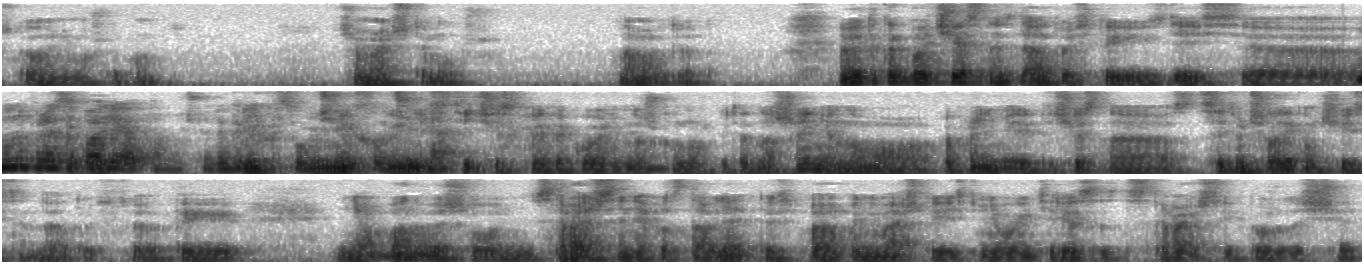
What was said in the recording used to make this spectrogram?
что не можешь выполнить. Чем раньше, тем лучше, на мой взгляд. Ну, это как бы честность, да, то есть ты здесь... Э, ну, например, заболел там, что-то грипп случился у тебя. Механистическое такое немножко, может быть, отношение, но, по крайней мере, ты честно с этим человеком честен, да, то есть э, ты не обманываешь его, не стараешься не подставлять, то есть понимаешь, что есть у него интересы, ты стараешься их тоже защищать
